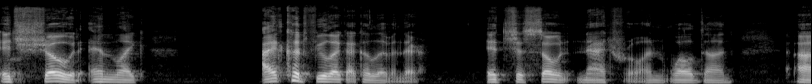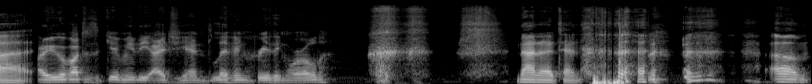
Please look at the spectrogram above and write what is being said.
it showed, and like, I could feel like I could live in there. It's just so natural and well done. Uh, Are you about to give me the IGN living, breathing world? nine out of ten. um,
